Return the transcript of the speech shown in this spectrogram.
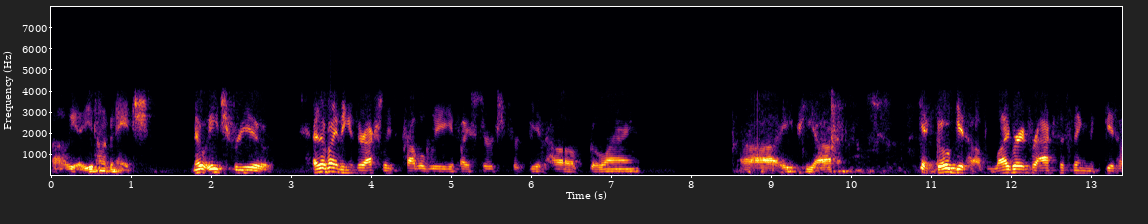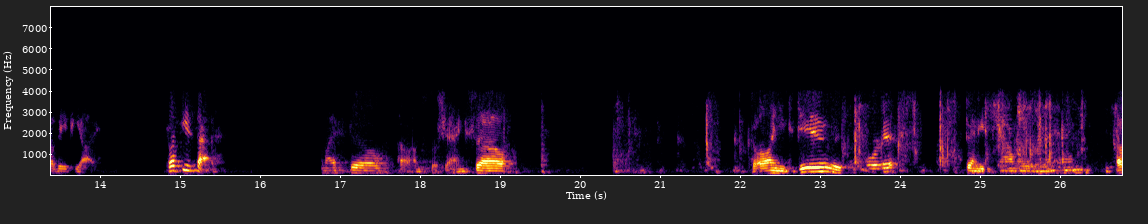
Oh yeah, you don't have an H. No H for you. And the funny thing is, there actually is probably, if I searched for GitHub Golang uh, API, yeah, Go GitHub, library for accessing the GitHub API. So let's use that. Am I still? Oh, I'm still sharing. So, so all I need to do is import it. Don't need to download it. in. Oh,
